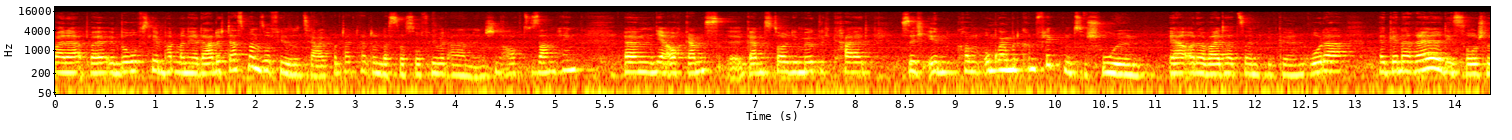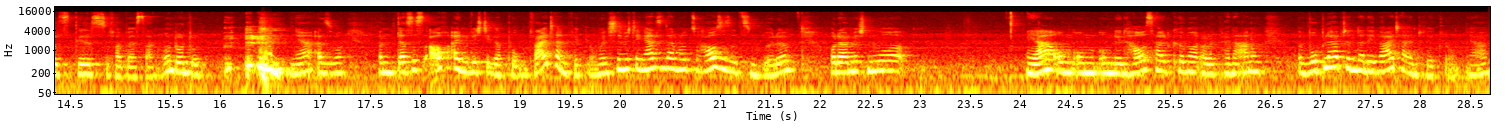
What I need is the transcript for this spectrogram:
bei der, bei, im Berufsleben hat man ja dadurch, dass man so viel Sozialkontakt hat und dass das so viel mit anderen Menschen auch zusammenhängt, ähm, ja auch ganz, äh, ganz doll die Möglichkeit, sich in Umgang mit Konflikten zu schulen ja, oder weiterzuentwickeln oder äh, generell die Social Skills zu verbessern und, und, und. ja, also ähm, das ist auch ein wichtiger Punkt, Weiterentwicklung. Wenn ich nämlich den ganzen Tag nur zu Hause sitzen würde oder mich nur ja, um, um, um den Haushalt kümmern oder keine Ahnung, wo bleibt denn da die Weiterentwicklung? Ja,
